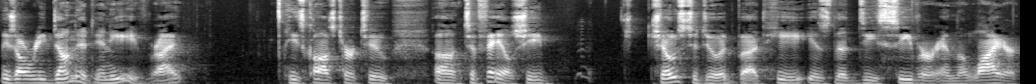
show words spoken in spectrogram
He's already done it in Eve, right? He's caused her to uh, to fail. She chose to do it, but he is the deceiver and the liar.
